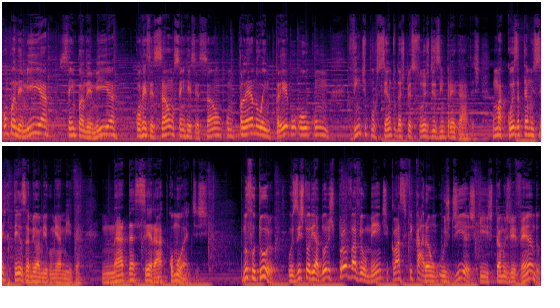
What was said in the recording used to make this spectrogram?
Com pandemia, sem pandemia, com recessão, sem recessão, com pleno emprego ou com 20% das pessoas desempregadas. Uma coisa temos certeza, meu amigo, minha amiga: nada será como antes. No futuro, os historiadores provavelmente classificarão os dias que estamos vivendo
